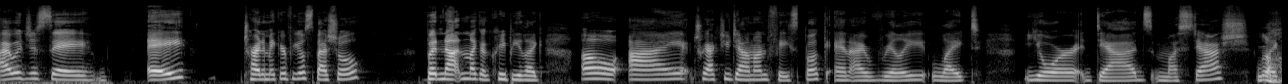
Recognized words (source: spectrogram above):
I would just say A, try to make her feel special, but not in like a creepy like, "Oh, I tracked you down on Facebook and I really liked your dad's mustache." Like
